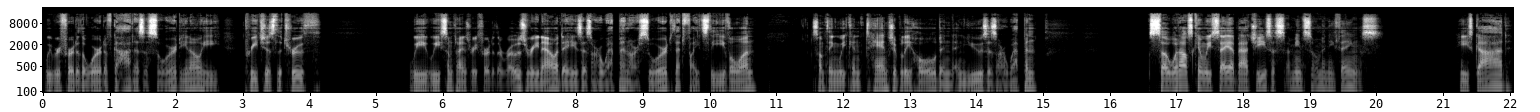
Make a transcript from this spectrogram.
we refer to the word of God as a sword. You know, he preaches the truth we we sometimes refer to the rosary nowadays as our weapon, our sword that fights the evil one, something we can tangibly hold and, and use as our weapon. So, what else can we say about Jesus? I mean, so many things. He's God,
